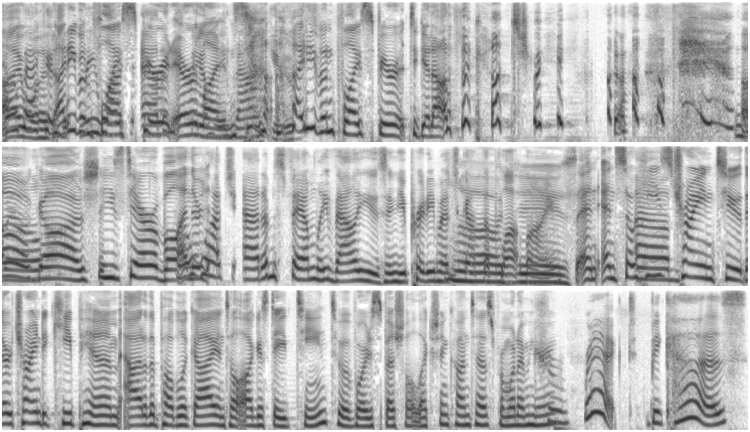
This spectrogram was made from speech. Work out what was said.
I would. I'd even fly Spirit Adam's Airlines. I'd even fly Spirit to get out of the country. oh gosh, he's terrible. and they're watch Addams Family Values, and you pretty much got oh, the plot geez. line. And and so he's um, trying to. They're trying to keep him out of the public eye until August 18th to avoid a special election contest. From what I'm hearing, correct. Because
